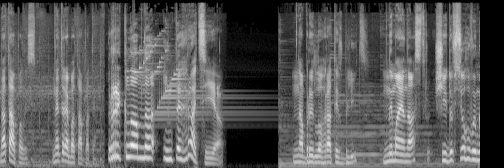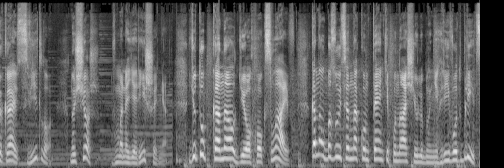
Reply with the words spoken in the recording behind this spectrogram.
Натапались. Не треба тапати. Рекламна інтеграція. Набридло грати в Бліц. Немає настрою, ще й до всього вимикають світло. Ну що ж, в мене є рішення. Ютуб канал DioHawks Live. Канал базується на контенті по нашій улюбленій грі Вот Blitz.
